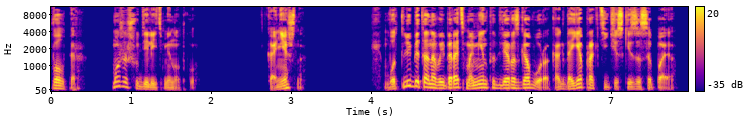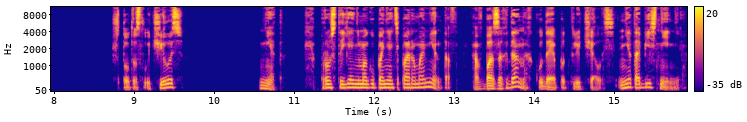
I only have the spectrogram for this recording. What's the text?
«Волпер, можешь уделить минутку?» «Конечно». Вот любит она выбирать моменты для разговора, когда я практически засыпаю. Что-то случилось? Нет, просто я не могу понять пару моментов, а в базах данных, куда я подключалась, нет объяснения.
